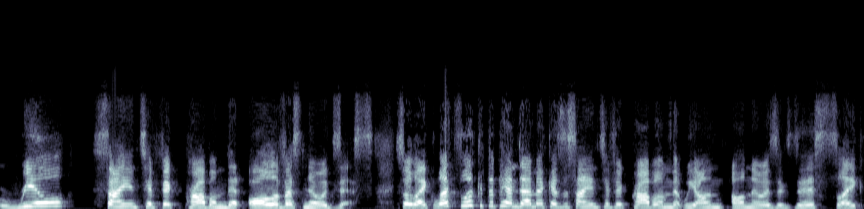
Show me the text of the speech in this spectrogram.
real scientific problem that all of us know exists. So like let's look at the pandemic as a scientific problem that we all, all know as exists like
